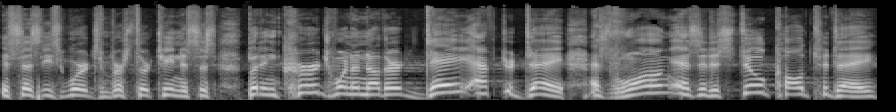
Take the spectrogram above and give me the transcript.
it says these words in verse 13 it says, "But encourage one another day after day as long as it is still called today."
